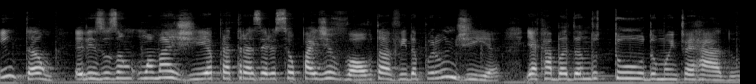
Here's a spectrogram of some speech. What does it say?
Então, eles usam uma magia para trazer o seu pai de volta à vida por um dia e acaba dando tudo muito errado.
